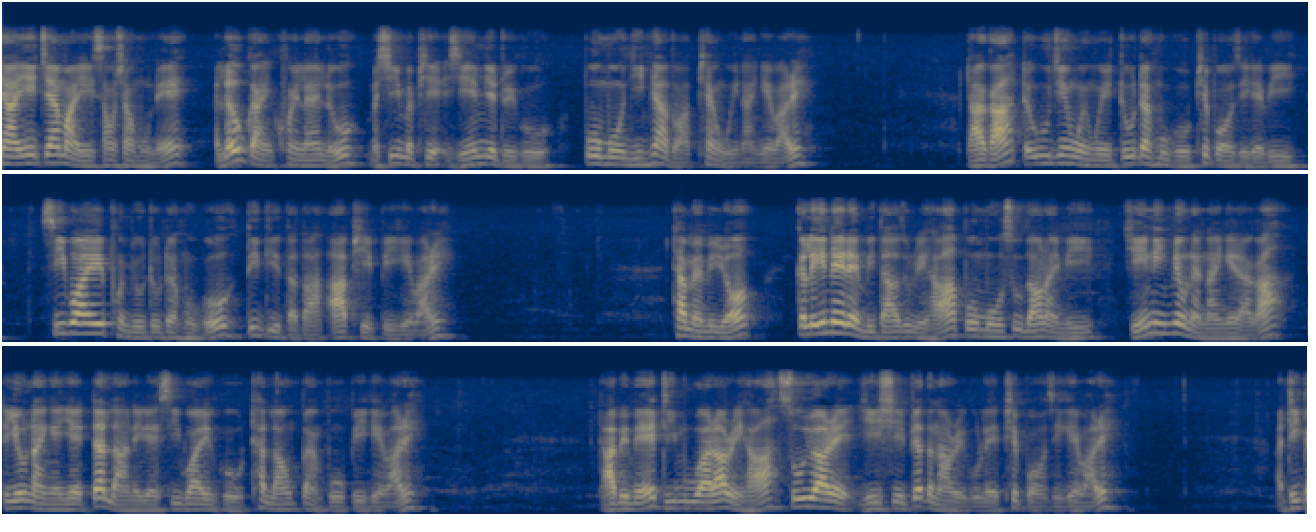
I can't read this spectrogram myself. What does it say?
ညာရေးကျန်းမာရေးစောင့်ရှောက်မှုနဲ့အလောက်ကင်ခွင့်လန်းလို့မရှိမဖြစ်အရင်းမြစ်တွေကိုပုံမညီမျှစွာဖြန့်ဝေနိုင်ခဲ့ပါတယ်။ဒါကတဦးချင်းဝင်ငွေတိုးတက်မှုကိုဖြစ်ပေါ်စေခဲ့ပြီးစီးပွားရေးဖွံ့ဖြိုးတိုးတက်မှုကိုတည်တည်တသာအားဖြည့်ပေးခဲ့ပါတယ်။ ထပ်မံပြီးတော့ကလေးနေတဲ့မိသားစုတွေဟာပုံမစုဆောင်းနိုင်ပြီးရင်းနှီးမြှုပ်နှံနိုင်ခဲ့တာကတရုတ်နိုင်ငံရဲ့တက်လာနေတဲ့စီးပွားရေးကိုထပ်လောင်းပံ့ပိုးပေးခဲ့ပါတယ်။ဒါပေမဲ့ဒီမူဝါဒတွေဟာဆိုးရွားတဲ့ရေရှည်ပြဿနာတွေကိုလည်းဖြစ်ပေါ်စေခဲ့ပါတယ်။အဓိက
